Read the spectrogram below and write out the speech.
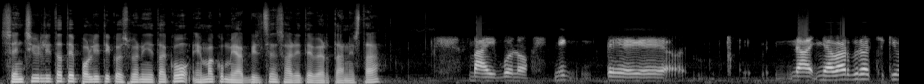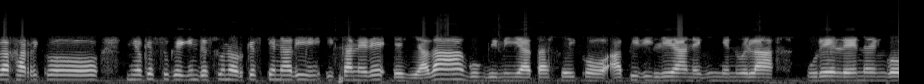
sentsibilitate politiko ezberdinetako emakumeak biltzen zarete bertan, ez da? Bai, bueno, nik... E, na, nabardura txiki bat jarriko niokezuk egin dezuna aurkezpenari izan ere egia da, guk 2006ko apirilean egin genuela gure lehenengo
